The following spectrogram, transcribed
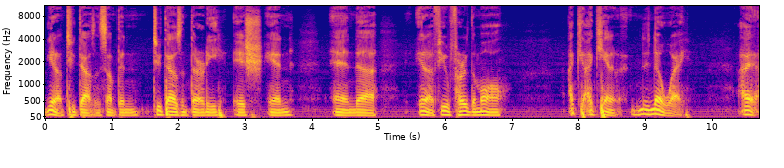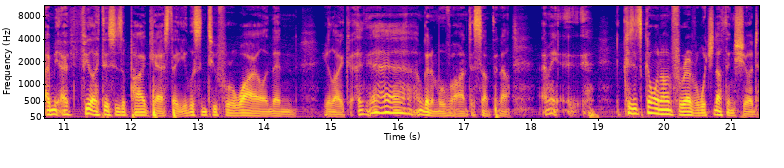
you know two thousand something, two thousand thirty ish in, and uh, you know if you've heard them all, I can't, I can't. There's no way. I, I mean, I feel like this is a podcast that you listen to for a while and then you're like, uh, yeah, I'm going to move on to something else. I mean, uh, because it's going on forever, which nothing should.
